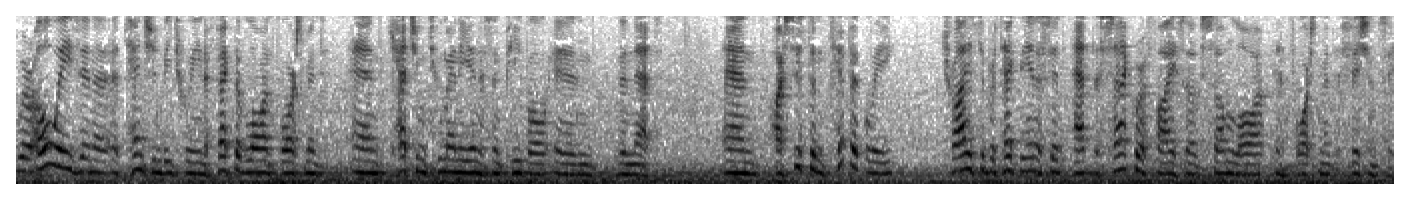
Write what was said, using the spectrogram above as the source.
we're always in a, a, tension between effective law enforcement and catching too many innocent people in the net. And our system typically tries to protect the innocent at the sacrifice of some law enforcement efficiency.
